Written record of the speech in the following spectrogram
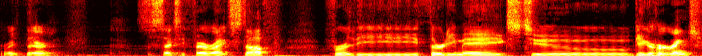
right there. It's the sexy ferrite stuff for the 30 megs to gigahertz range.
